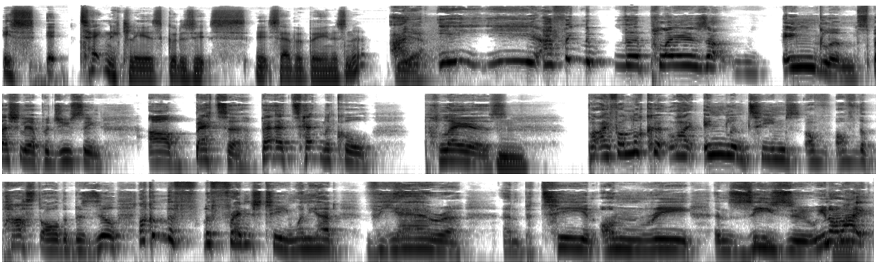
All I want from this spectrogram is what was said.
is it technically as good as it's it's ever been, isn't it? I, Yeah. yeah, I think the, the players that England, especially, are producing are better, better technical players. Hmm. But if I look at like England teams of, of the past or the Brazil, look at the the French team when he had Vieira and Petit and Henry and Zizou, you know, mm. like,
